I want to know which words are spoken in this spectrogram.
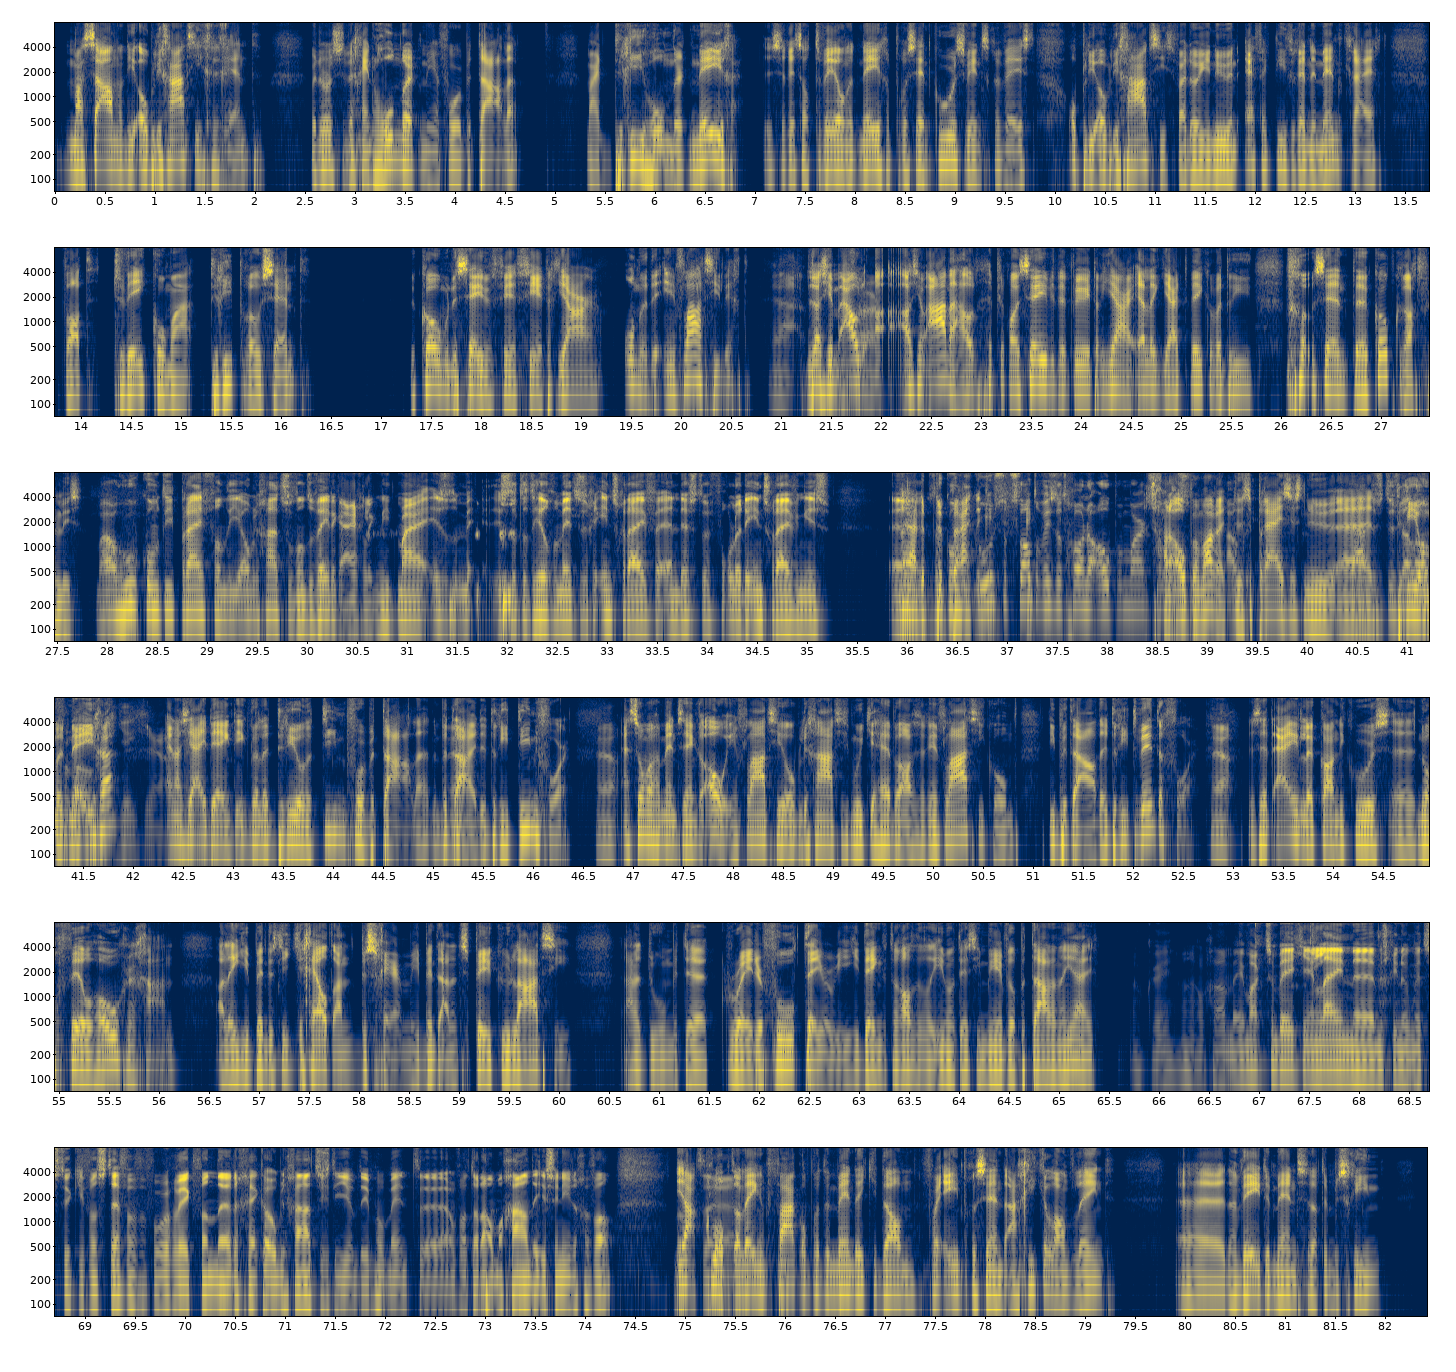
massaal naar die obligatie gerend, waardoor ze er geen 100 meer voor betalen, maar 309. Dus er is al 209% koerswinst geweest op die obligaties, waardoor je nu een effectief rendement krijgt wat 2,3% de komende 47 jaar onder de inflatie ligt. Ja, dus als je, hem oud, als je hem aanhoudt, heb je gewoon 47 jaar, elk jaar 2,3% uh, koopkrachtverlies. Maar hoe komt die prijs van die obligaties tot? Want dat weet ik eigenlijk niet. Maar is het, is dat dat heel veel mensen zich inschrijven en des te voller de inschrijving is, nou ja, de, de komt die koers tot stand of is dat gewoon een open markt? Het is gewoon een open markt. Dus de prijs is nu uh, ja, dus 309. en als jij denkt, ik wil er 310 voor betalen, dan betaal je er 310 voor. En sommige mensen denken, oh, inflatieobligaties moet je hebben als er inflatie komt. Die betalen er 320 voor. Dus uiteindelijk kan die koers uh, nog veel hoger gaan. Alleen je bent dus niet je geld aan het beschermen. Je bent aan het speculatie aan het doen met de greater fool theory. Je denkt dat er altijd wel iemand is die meer wil betalen dan jij. Oké, nou, we gaan mee. Maakt het een beetje in lijn, uh, misschien ook met het stukje van Stefan van vorige week, van de, de gekke obligaties die op dit moment, uh, of wat er allemaal gaande is in ieder geval. Dat, ja, klopt. Uh, Alleen vaak op het moment dat je dan voor 1% aan Griekenland leent, dan weten mensen dat er misschien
